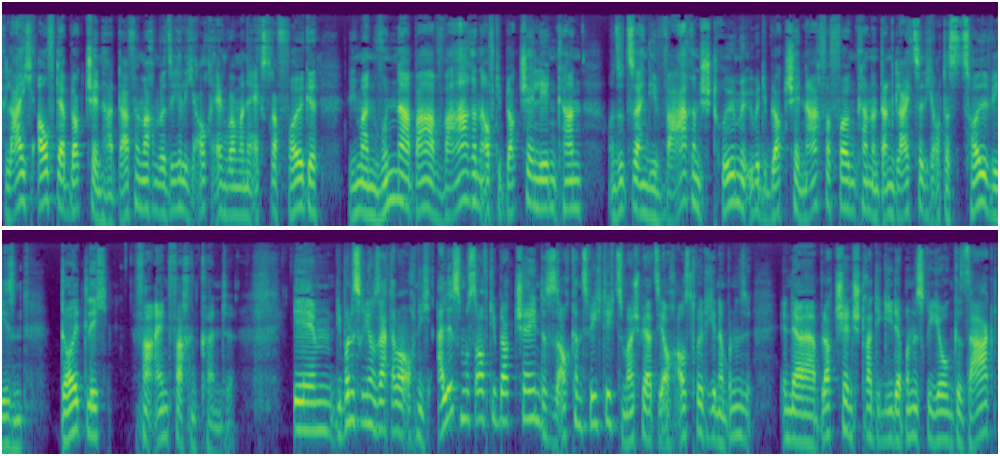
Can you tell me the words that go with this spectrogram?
gleich auf der Blockchain hat. Dafür machen wir sicherlich auch irgendwann mal eine extra Folge, wie man wunderbar Waren auf die Blockchain legen kann und sozusagen die Warenströme über die Blockchain nachverfolgen kann und dann gleichzeitig auch das Zollwesen deutlich vereinfachen könnte. Ähm, die Bundesregierung sagt aber auch nicht, alles muss auf die Blockchain. Das ist auch ganz wichtig. Zum Beispiel hat sie auch ausdrücklich in der, Bundes in der Blockchain-Strategie der Bundesregierung gesagt,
